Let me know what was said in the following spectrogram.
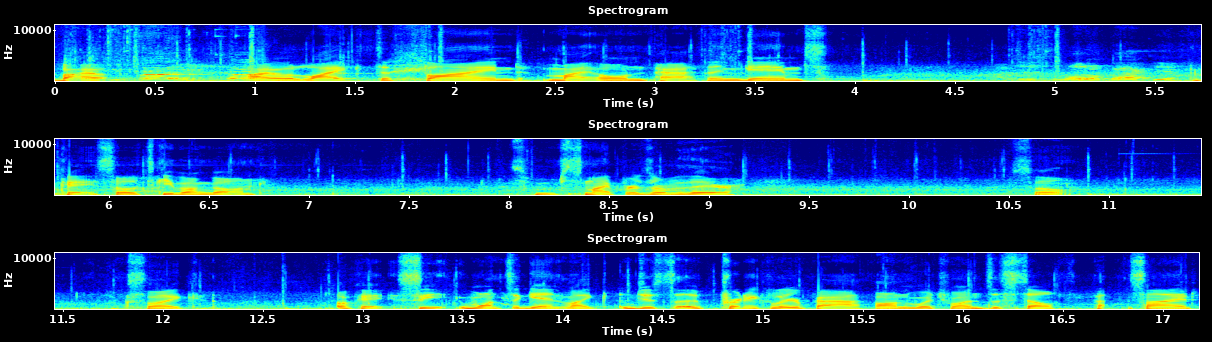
but I, I would like to find my own path in games. Okay, so let's keep on going. Some snipers over there. So, looks like Okay, see, once again, like, just a pretty clear path on which one's the stealth side.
